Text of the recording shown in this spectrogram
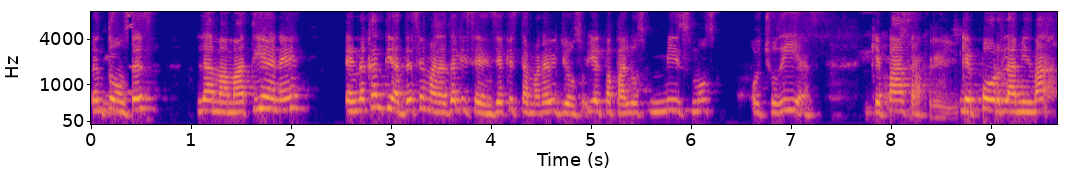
Entonces, la mamá tiene una cantidad de semanas de licencia que está maravilloso y el papá los mismos ocho días. ¿Qué No, pasa? Que por la misma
